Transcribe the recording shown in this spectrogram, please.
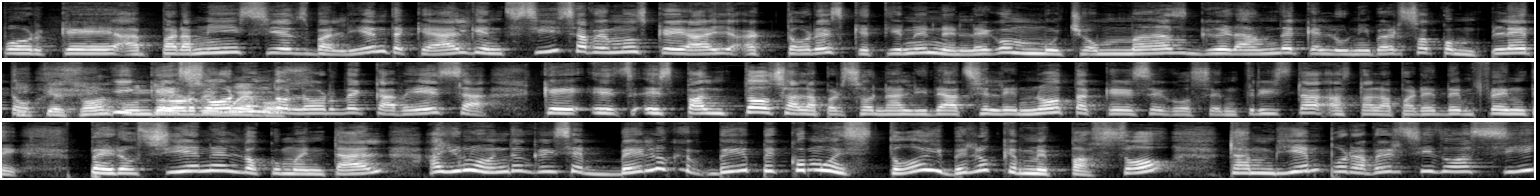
porque ah, para mí sí es valiente que alguien. Sí sabemos que hay actores que tienen el ego mucho más grande que el universo completo. Y que son y un que dolor de son un huevos. dolor de cabeza. Que es espantosa la personalidad. Se le nota que es egocentrista hasta la pared de enfrente. Pero sí en el documental hay un momento en que dice: ve lo que, ve, ve cómo estoy, ve lo que me pasó también por haber sido así.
